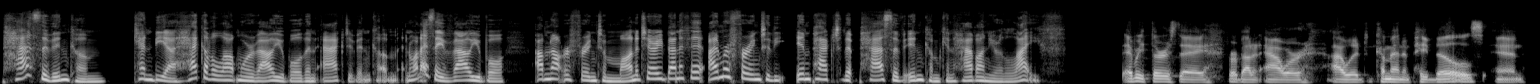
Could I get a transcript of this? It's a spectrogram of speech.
passive income can be a heck of a lot more valuable than active income. And when I say valuable, I'm not referring to monetary benefit. I'm referring to the impact that passive income can have on your life. Every Thursday for about an hour, I would come in and pay bills and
